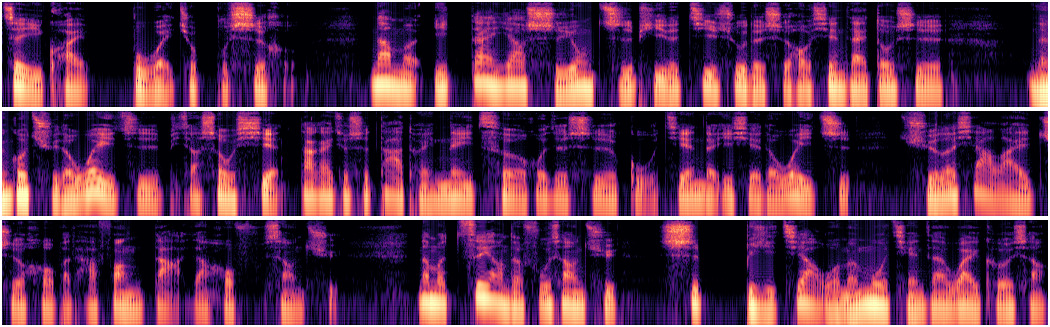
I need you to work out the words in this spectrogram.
这一块部位就不适合。那么一旦要使用植皮的技术的时候，现在都是。能够取的位置比较受限，大概就是大腿内侧或者是骨尖的一些的位置，取了下来之后，把它放大，然后敷上去。那么这样的敷上去是比较我们目前在外科上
